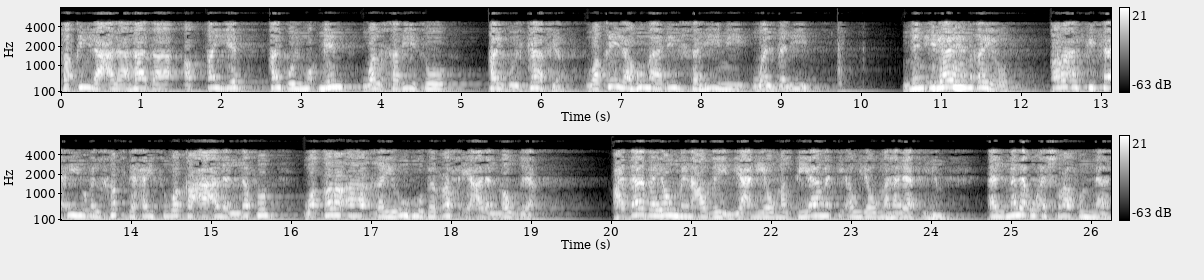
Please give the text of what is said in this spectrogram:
فقيل على هذا الطيب قلب المؤمن والخبيث قلب الكافر وقيل هما للفهيم والبليد. من إله غيره قرأ الكسائي بالخفض حيث وقع على اللفظ وقرأ غيره بالرفع على الموضع. عذاب يوم عظيم يعني يوم القيامة أو يوم هلاكهم. الملأ أشراف الناس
